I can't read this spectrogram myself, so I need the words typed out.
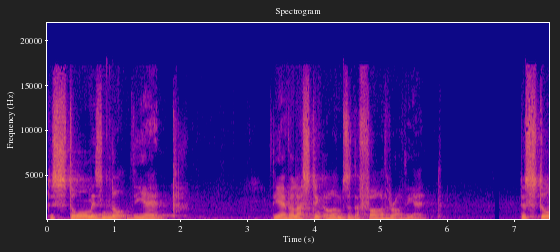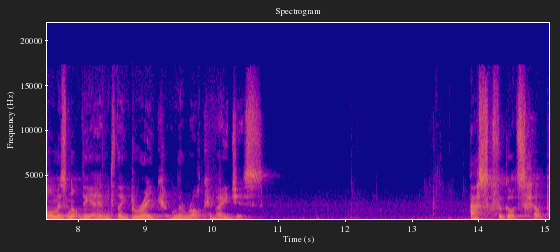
The storm is not the end. The everlasting arms of the Father are the end. The storm is not the end, they break on the rock of ages. Ask for God's help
